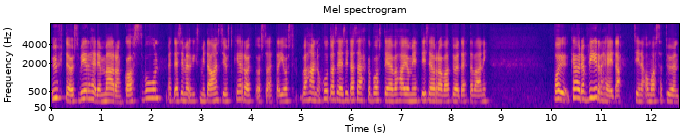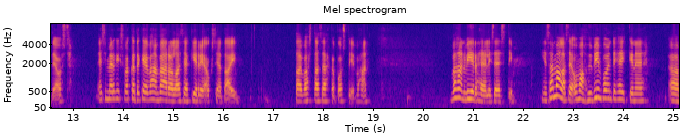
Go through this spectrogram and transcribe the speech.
yhteys virheiden määrän kasvuun. Et esimerkiksi mitä Anssi just kerroit tuossa, että jos vähän hutasee sitä sähköpostia ja vähän jo miettii seuraavaa työtehtävää, niin voi käydä virheitä siinä omassa työnteossa. Esimerkiksi vaikka tekee vähän vääränlaisia kirjauksia tai, tai vastaa sähköpostiin vähän, vähän virheellisesti. Ja samalla se oma hyvinvointi heikkenee, ää,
